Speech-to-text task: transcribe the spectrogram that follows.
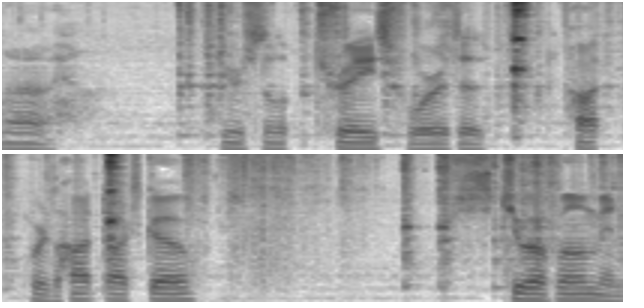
Ah, here's the trays for the hot where the hot dogs go two of them and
